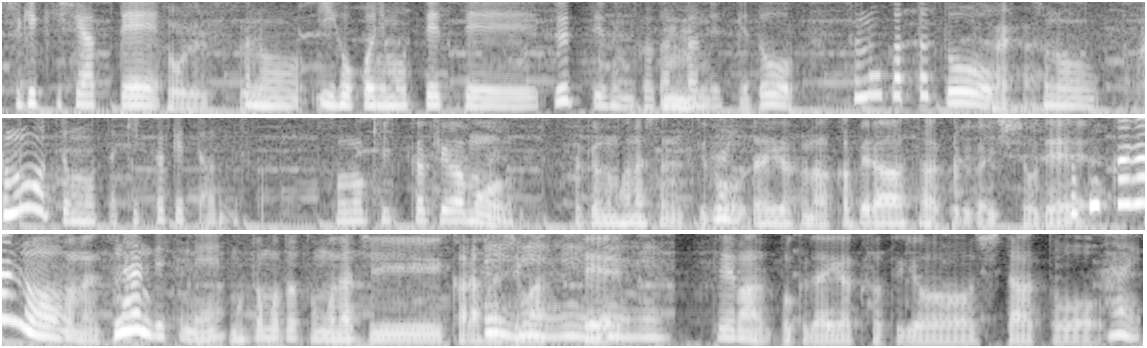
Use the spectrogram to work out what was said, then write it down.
刺激し合ってあのいい方向に持ってってるっていうふうに伺ったんですけど、うん、その方と、はいはい、その組もうって思ったきっかけってあるんですか？そのきっかけはもう、先ほども話したんですけど、はい、大学のアカペラサークルが一緒でそこからのそうなんですよ。なんですね。もともと友達から始まって、でまあ僕大学卒業した後、はい、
